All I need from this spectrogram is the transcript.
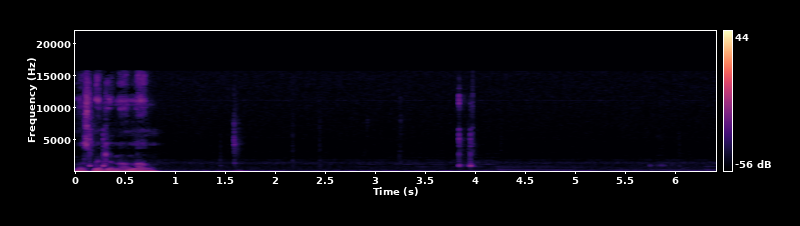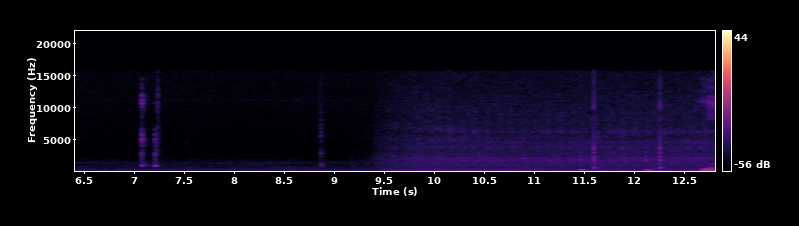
Was mit den anderen? So,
